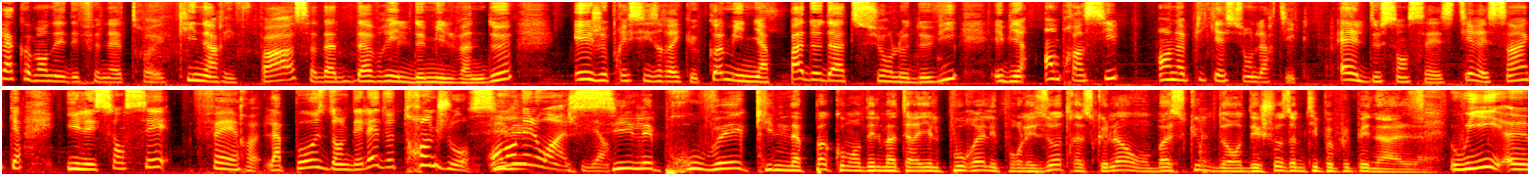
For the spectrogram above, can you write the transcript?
qu'elle a commandé des fenêtres qui n'arrivent pas. Ça date d'avril 2022. Et je préciserai que comme il n'y a pas de date sur le devis, eh bien, en principe, en application de l'article L216-5, il est censé faire la pause dans le délai de 30 jours. On en est loin, Julien. S'il est prouvé qu'il n'a pas commandé le matériel pour elle et pour les autres, est-ce que là on bascule dans des choses un petit peu plus pénales Oui, euh,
